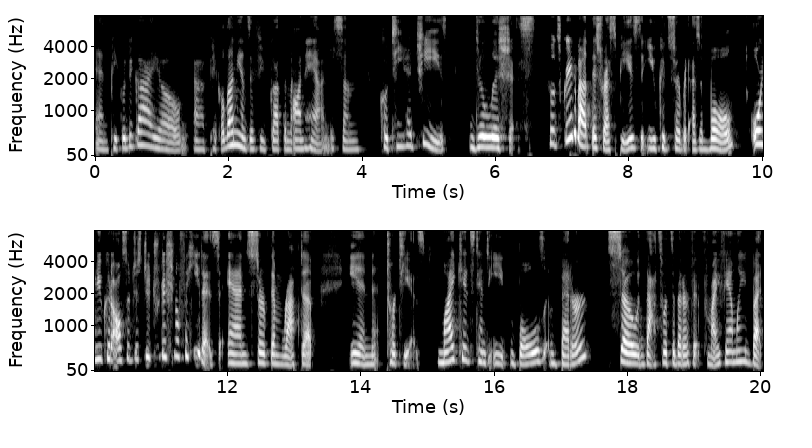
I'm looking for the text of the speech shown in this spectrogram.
and pico de gallo, uh, pickled onions if you've got them on hand, some cotija cheese. Delicious. So, what's great about this recipe is that you could serve it as a bowl, or you could also just do traditional fajitas and serve them wrapped up in tortillas. My kids tend to eat bowls better, so that's what's a better fit for my family, but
